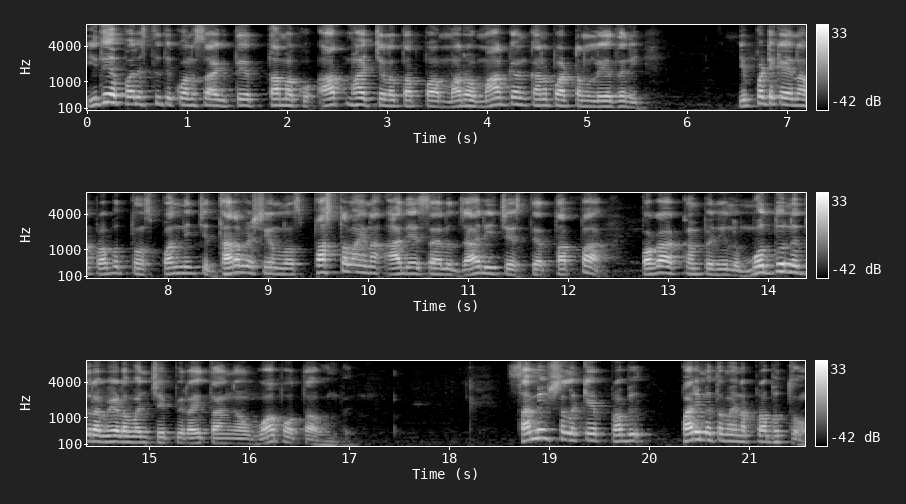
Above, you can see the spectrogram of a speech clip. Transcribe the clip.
ఇదే పరిస్థితి కొనసాగితే తమకు ఆత్మహత్యలు తప్ప మరో మార్గం కనపడటం లేదని ఇప్పటికైనా ప్రభుత్వం స్పందించి ధర విషయంలో స్పష్టమైన ఆదేశాలు జారీ చేస్తే తప్ప పొగా కంపెనీలు మొద్దు నిద్ర వేయడమని చెప్పి రైతాంగం వాపోతా ఉంది. సమీక్షలకే ప్రభు పరిమితమైన ప్రభుత్వం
